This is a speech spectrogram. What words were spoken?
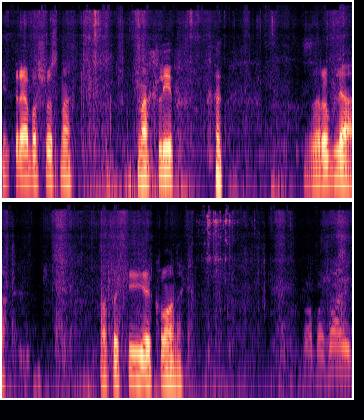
і треба щось на, на хліб заробляти. Отакий є коник. Хто бажають.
